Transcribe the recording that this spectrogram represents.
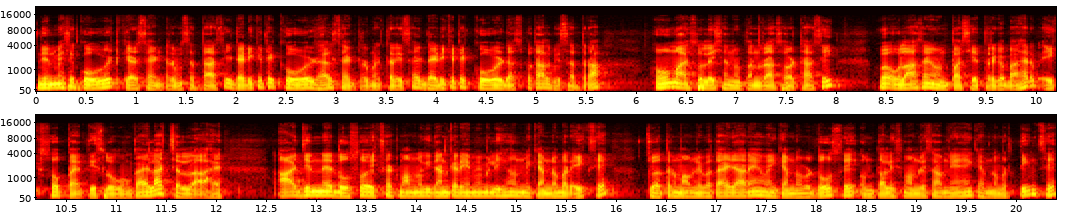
जिनमें से कोविड केयर सेंटर में सत्तासी, डेडिकेटेड कोविड हेल्थ सेंटर में तिरसठ, डेडिकेटेड कोविड अस्पताल में सत्रह, होम आइसोलेशन में पंद्रह सौ अट्ठासी व उल्लासन उनपा क्षेत्र के बाहर 135 लोगों का इलाज चल रहा है। आज जिन दो सौ इकसठ मामलों की जानकारी हमें मिली है, उनमें कैम्प नंबर एक से चौहत्तर मामले बताए जा रहे हैं। वहीं कैंप नंबर दो से उनतालीस मामले सामने आए हैं। कैंप नंबर तीन से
